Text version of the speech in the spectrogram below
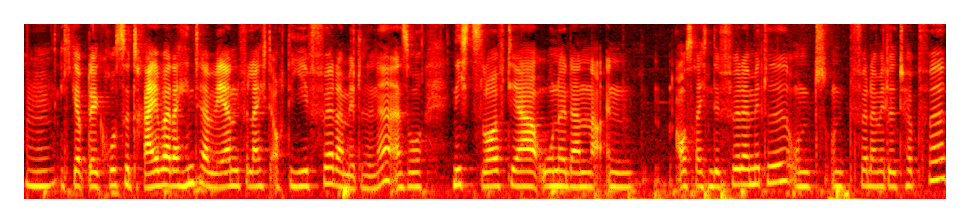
Mhm. Ich glaube, der große Treiber dahinter wären vielleicht auch die Fördermittel. Ne? Also nichts läuft ja ohne dann ausreichende Fördermittel und, und Fördermitteltöpfe.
